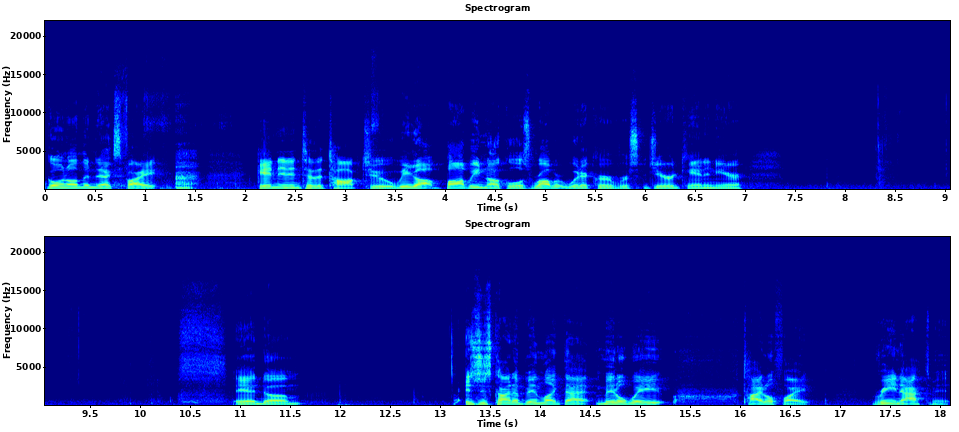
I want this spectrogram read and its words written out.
Going on the next fight, getting into the top two, we got Bobby Knuckles, Robert Whitaker versus Jared Cannonier. And um, it's just kind of been like that middleweight title fight reenactment.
